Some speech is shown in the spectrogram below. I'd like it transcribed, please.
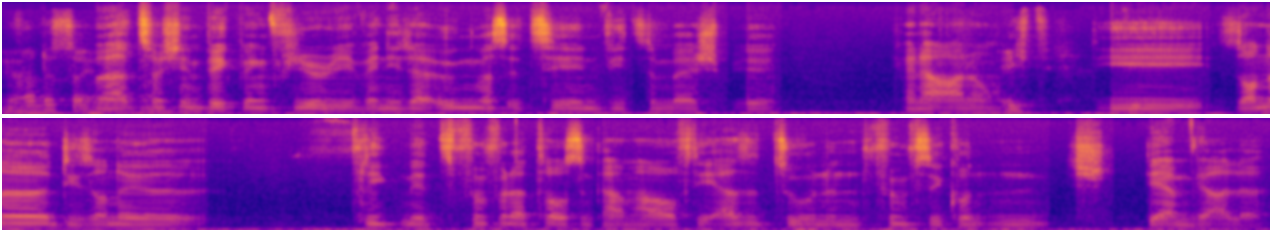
ja, das ist eigentlich Oder zum Beispiel in Big Bang Theory, wenn die da irgendwas erzählen, wie zum Beispiel, keine Ahnung, Echt? die Sonne, die Sonne fliegt mit 500.000 km/h auf die Erde zu und in 5 Sekunden sterben wir alle.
